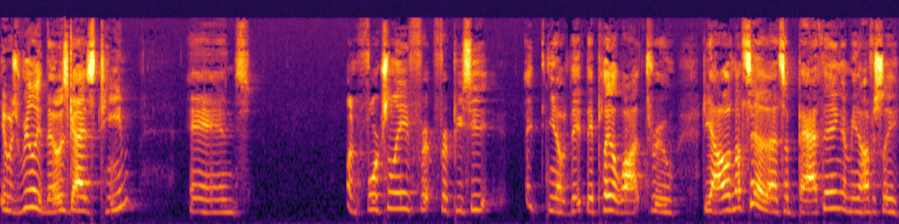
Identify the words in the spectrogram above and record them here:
it was really those guys' team. And unfortunately for, for PC, you know, they, they played a lot through Diallo. Not to say that that's a bad thing. I mean, obviously,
